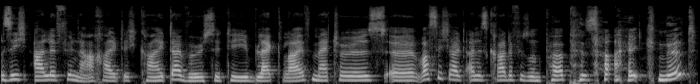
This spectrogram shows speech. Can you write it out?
sich alle für Nachhaltigkeit, Diversity, Black Lives Matters, äh, was sich halt alles gerade für so ein Purpose eignet.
